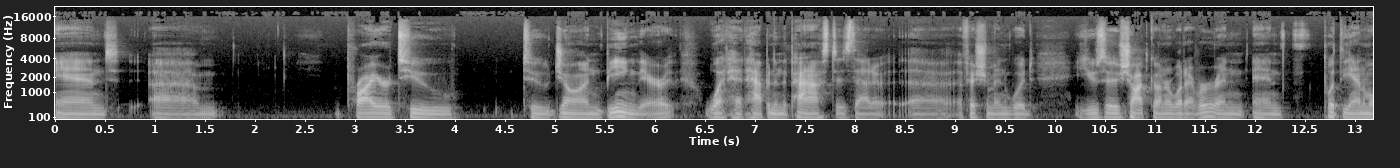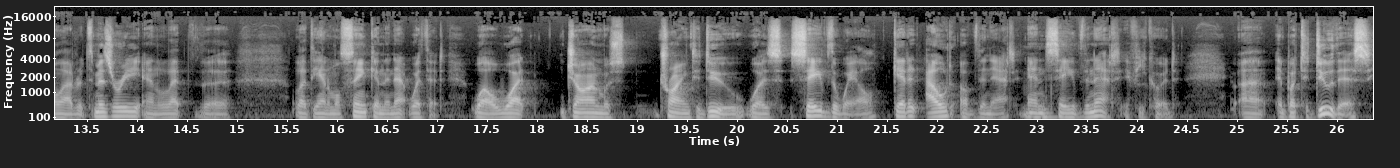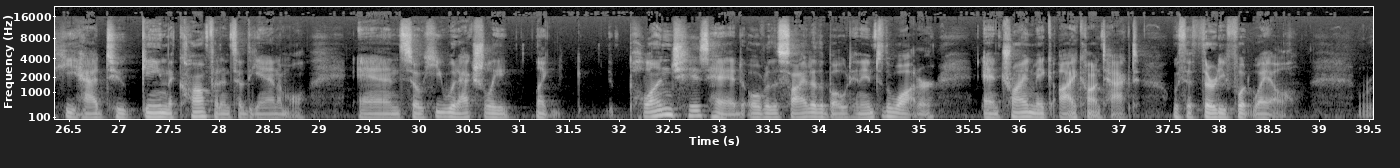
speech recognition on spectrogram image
and um, prior to to John being there, what had happened in the past is that a, a fisherman would use a shotgun or whatever and and put the animal out of its misery and let the let the animal sink in the net with it. Well, what John was trying to do was save the whale, get it out of the net, and save the net if he could. Uh, but to do this, he had to gain the confidence of the animal, and so he would actually like plunge his head over the side of the boat and into the water, and try and make eye contact with a thirty foot whale.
